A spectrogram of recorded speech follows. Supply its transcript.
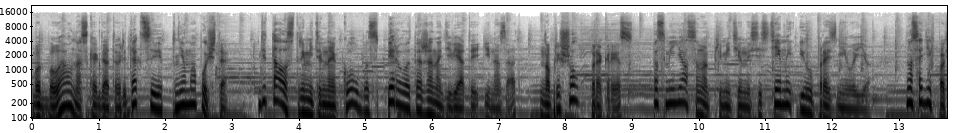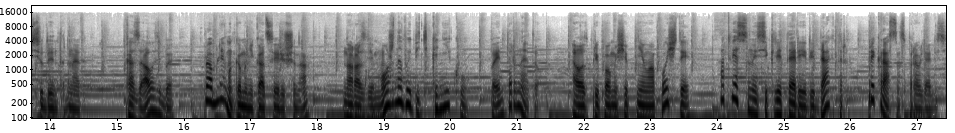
Вот была у нас когда-то в редакции пневмопочта. Летала стремительная колба с первого этажа на девятый и назад. Но пришел прогресс, посмеялся над примитивной системой и упразднил ее, насадив повсюду интернет. Казалось бы, проблема коммуникации решена. Но разве можно выпить коньяку по интернету? А вот при помощи пневмопочты Ответственный секретарь и редактор прекрасно справлялись.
